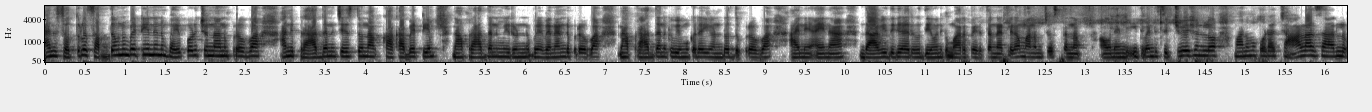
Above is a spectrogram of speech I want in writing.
ఆయన శత్రుల శబ్దంను బట్టి నేను భయపడుచున్నాను ప్రభా అని ప్రార్థన చేస్తూ నాకు కా- కాబట్టి నా ప్రార్థన మీరు వినండి ప్రభా. నా ప్రార్థనకు విముఖుడై ఉండొద్దు ప్రభా. అని ఆయన దావిది గారు దేవునికి మొరపెడుతున్నట్లుగా మనం చూస్తున్నాం. అవునండి. ఇటువంటి సిచ్యువేషన్లో మనము కూడా చాలాసార్లు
